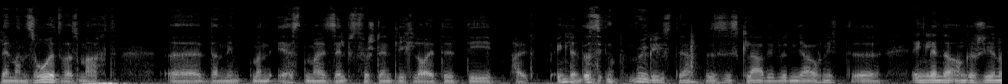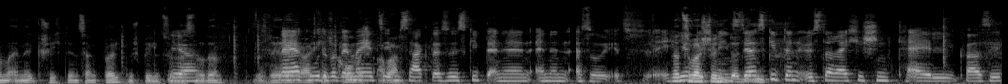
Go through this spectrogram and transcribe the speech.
wenn man so etwas macht, äh, dann nimmt man erstmal selbstverständlich Leute, die halt Engländer sind, möglichst, ja. Das ist klar. Wir würden ja auch nicht äh, Engländer engagieren, um eine Geschichte in St. Pölten spielen zu Ja. lassen, oder? Das wäre Naja gut, aber wenn man komisch, jetzt eben sagt, also es gibt einen, einen also jetzt Na, zum Beispiel ja, es gibt einen österreichischen Teil quasi,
